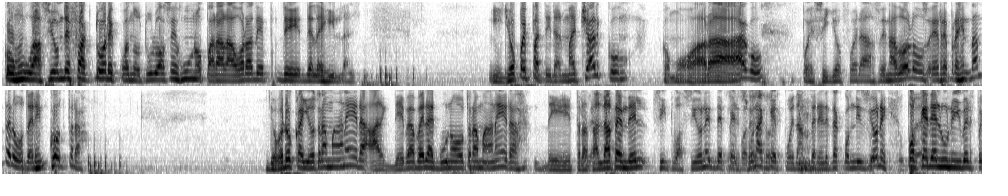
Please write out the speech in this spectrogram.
conjugación de factores cuando tú lo haces uno para la hora de, legislar? Y yo, pues, para tirar más charco, como ahora hago, pues si yo fuera senador o representante, lo votaría en contra. Yo creo que hay otra manera, debe haber alguna otra manera de tratar de atender situaciones de personas que puedan tener esas condiciones. Porque del universo,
